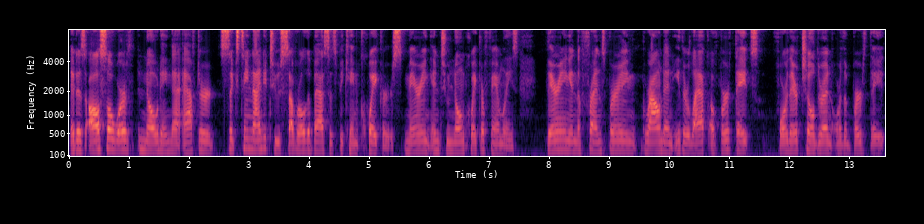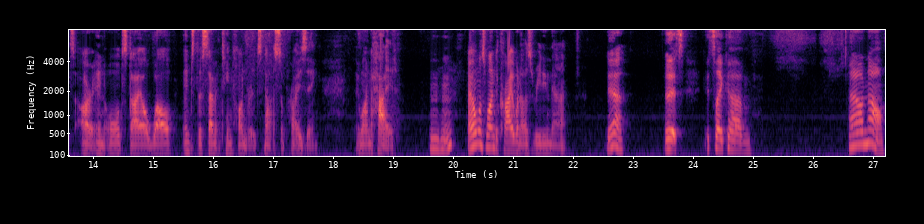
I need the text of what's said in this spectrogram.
It is also worth noting that after 1692, several of the Bassetts became Quakers, marrying into known Quaker families, burying in the Friends burying ground and either lack of birth dates for their children or the birth dates are in old style well into the 1700s. Not surprising. They wanted to hide. Mm-hmm. I almost wanted to cry when I was reading that. Yeah. It's it's like um I don't know.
